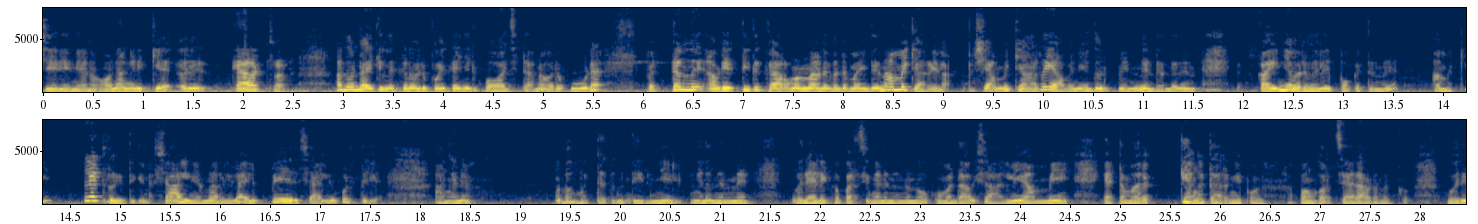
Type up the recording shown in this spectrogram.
ശരി തന്നെയാണ്. ഓൻ അങ്ങനെയൊക്കെ ഒരു ക്യാരക്ടറാണ് അതുകൊണ്ടായിരിക്കും നിൽക്കണം അവർ പോയി കഴിഞ്ഞിട്ട് പോവാച്ചിട്ടാണ് അവരുടെ കൂടെ പെട്ടെന്ന് അവിടെ എത്തിയിട്ട് കയറണം എന്നാണ് ഇവന്റെ മൈൻഡിൽ നിന്ന് അമ്മയ്ക്ക് അറിയില്ല. പക്ഷെ അമ്മയ്ക്ക് അറിയാം അവൻ ഏതൊരു പെണ്ണുണ്ട്. എന്താ കഴിഞ്ഞ വരവിൽ പോക്കറ്റിൽ നിന്ന് അമ്മയ്ക്ക് ലെറ്റർ കിട്ടിക്കണം ശാലിനി എന്നറിയില്ല അതിൽ പേര് ശാലിനി കൊടുത്തില്ല. അങ്ങനെ അപ്പം മുറ്റത്തുനിന്ന് തിരിഞ്ഞ് ഇങ്ങനെ നിന്ന് ഒരാളെയൊക്കെ പറിച്ച് ഇങ്ങനെ നിന്ന് നോക്കുമ്പോൾ ഉണ്ടാവും ശാലിനി അമ്മയും ഏട്ടന്മാരൊക്കെ അങ്ങോട്ട് ഇറങ്ങിപ്പോണ് അപ്പം കുറച്ച് നേരം അവിടെ നിൽക്കും ഒരു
